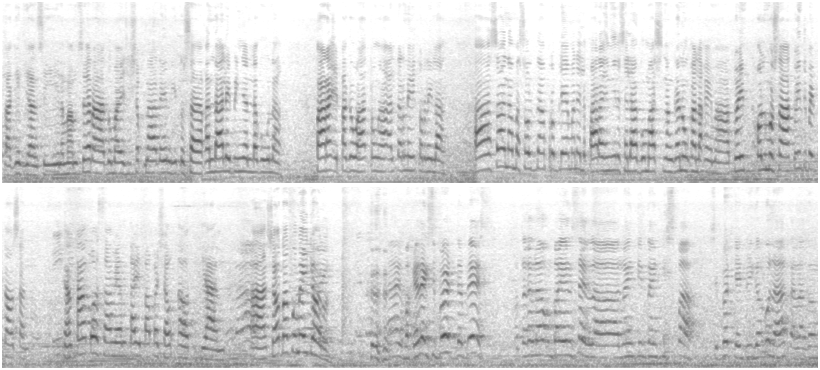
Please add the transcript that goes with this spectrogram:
Tagig yan, si Ina Ma'am Sir, ah, dumayo sa shop natin dito sa Canlale, Binyan, Laguna para ipagawa itong ah, alternator nila. Ah, sana ma-solve na ang problema nila para hindi na sila gumas ng ganong kalaki, mga 20, almost sa 25,000. Yan, tapos ah, meron tayo papa shoutout. Yan. Ah, shoutout po Major. Ay, magaling si Bert, the best. Matagal na akong buy and sell, ah, 1990s pa. Si Bert, kaibigan ko na, talagang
